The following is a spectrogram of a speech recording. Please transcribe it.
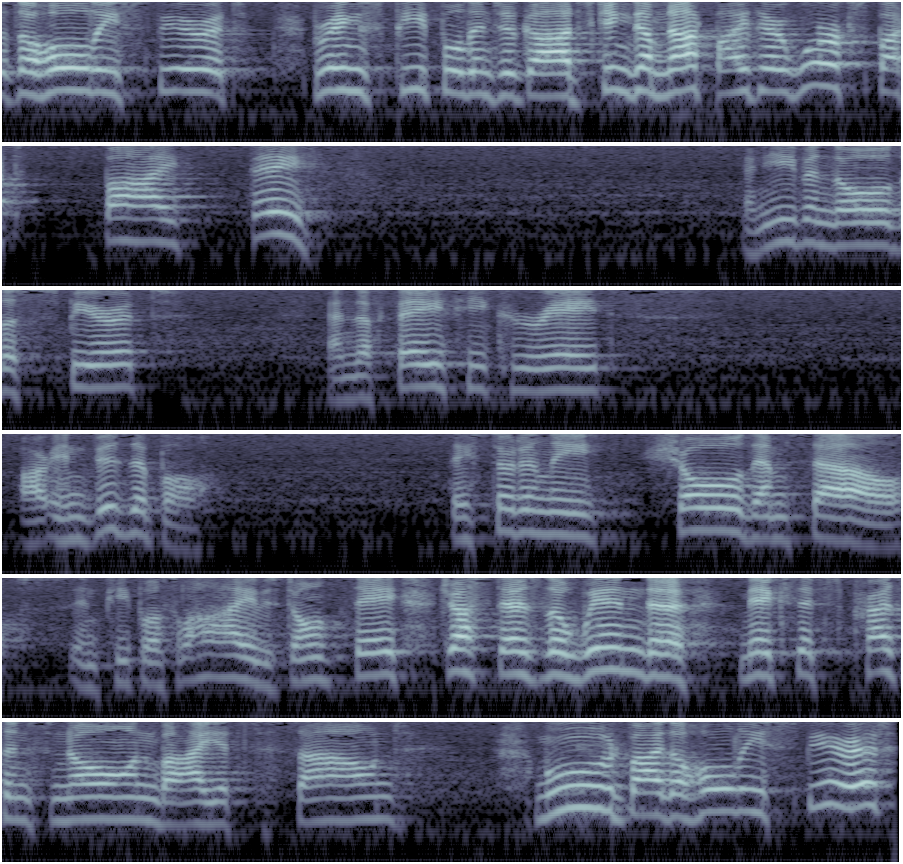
That the Holy Spirit brings people into God's kingdom not by their works, but by faith. And even though the Spirit and the faith He creates are invisible, they certainly show themselves in people's lives, don't they? Just as the wind uh, makes its presence known by its sound. Moved by the Holy Spirit,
